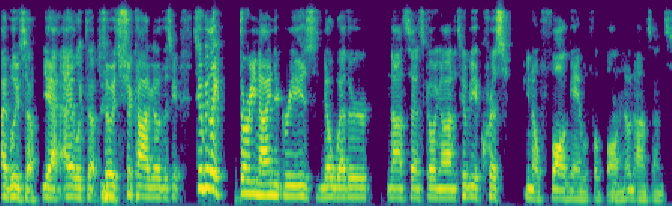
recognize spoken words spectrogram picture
I believe so. Yeah, I looked up. So it's Chicago this game. It's gonna be like 39 degrees, no weather nonsense going on. It's gonna be a crisp, you know, fall game of football. No nonsense.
